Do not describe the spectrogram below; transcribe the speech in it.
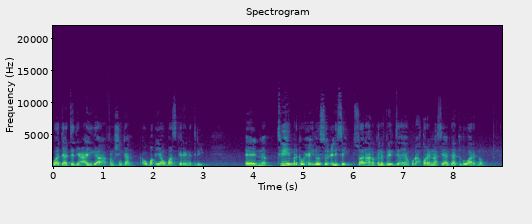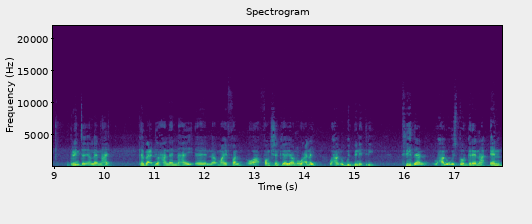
waa daatadii caadiga ah functionkan ayaan u baasgarayna tree tree marka waxay inoo soo celisay tusaalahaan oo kale print ayaan ku dhex qoraynaa si aan daatada u aragno. Print ayaan leenahay. Kabacdi waxaan leenahay myfun oo ah functionkii ayaan u wacnay waxaan u gudbinay tree treedan waxaa lagu store garaynaa n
